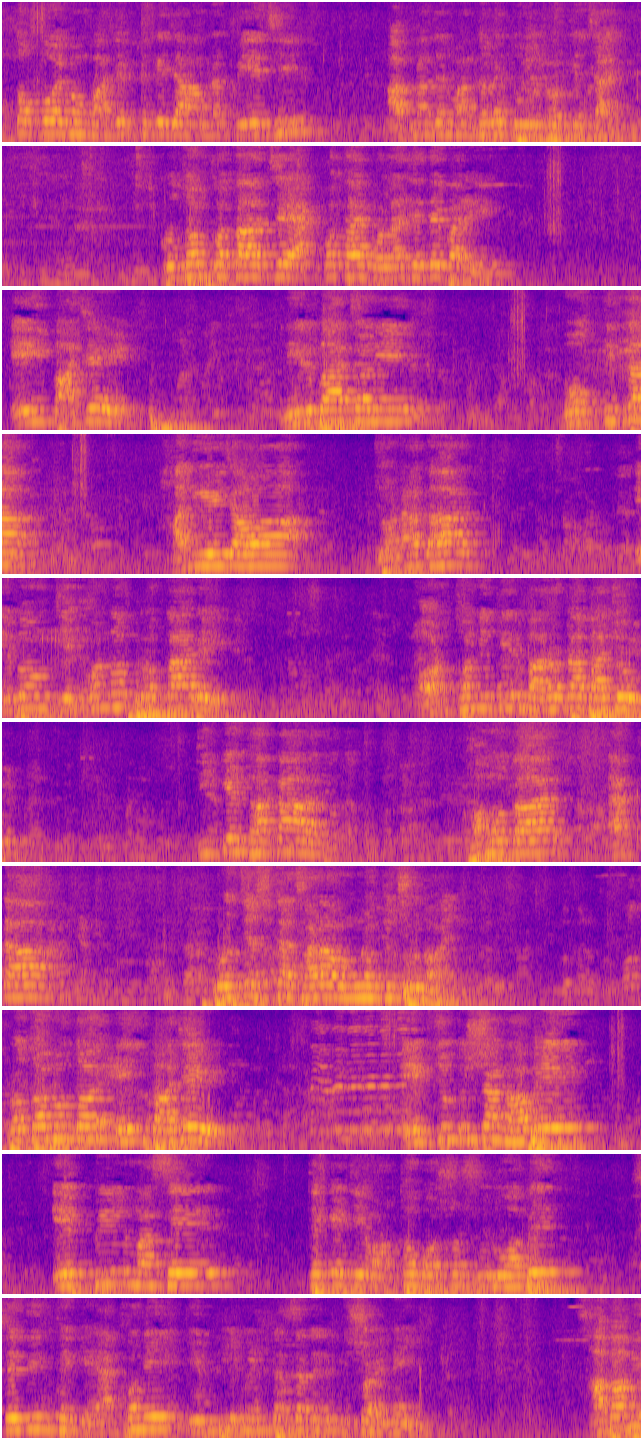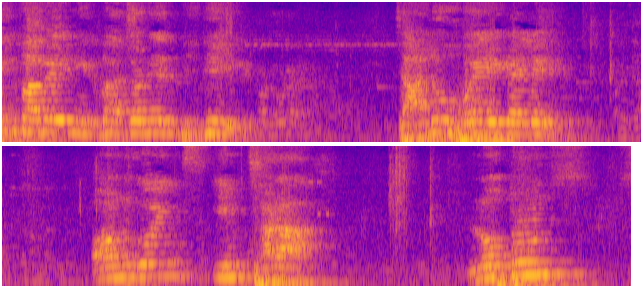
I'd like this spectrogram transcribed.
বক্তব্য এবং বাজেট থেকে যা আমরা পেয়েছি, আপনাদের মাধ্যমে তুলে ধরতে চাই। প্রথম কথা হচ্ছে, এক কথায় বলা যেতে পারে, এই বাজেট নির্বাচনী বক্তৃতা হারিয়ে যাওয়া জনাধার এবং যে কোনো প্রকারে অর্থনীতির বারোটা বাজুক, টিকে থাকার ক্ষমতার একটা প্রচেষ্টা ছাড়া অন্য কিছু নয়। প্রথমত এই বাজেট এক্সিকিউশন হবে এপ্রিল মাসে থেকে যে অর্থবর্ষ শুরু হবে, সেদিন থেকে। এখনই ইমপ্লিমেন্টেশনের বিষয় নেই। স্বাভাবিকভাবে নির্বাচনের বিধি চালু হয়ে গেলে অনগোয়িং স্কিম ছাড়া নতুন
